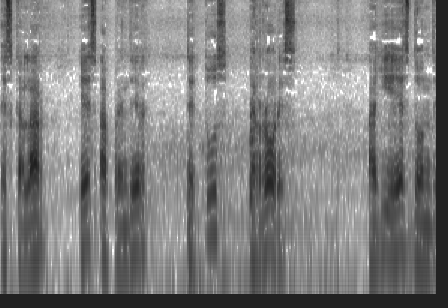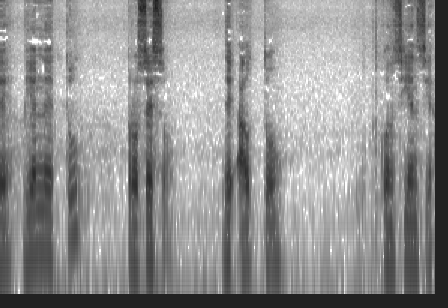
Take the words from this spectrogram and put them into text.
escalar es aprender de tus errores Allí es donde viene tu proceso de autoconciencia.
